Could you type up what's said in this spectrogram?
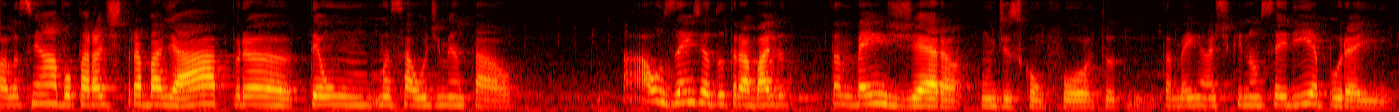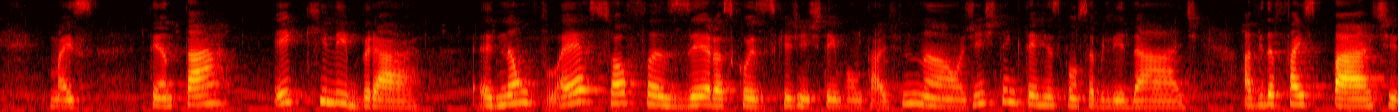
fala assim: ah, vou parar de trabalhar para ter um, uma saúde mental. A ausência do trabalho também gera um desconforto, também acho que não seria por aí, mas tentar equilibrar. Eh, não é só fazer as coisas que a gente tem vontade, não, a gente tem que ter responsabilidade, a vida faz parte,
